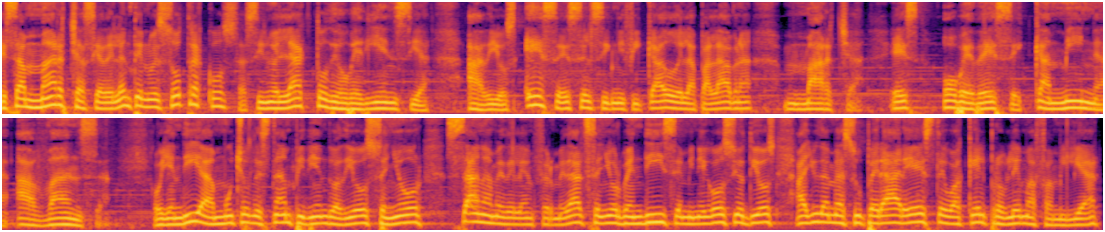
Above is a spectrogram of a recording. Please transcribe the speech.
Esa marcha hacia adelante no es otra cosa sino el acto de obediencia a Dios. Ese es el significado de la palabra marcha. Es obedece, camina, avanza. Hoy en día muchos le están pidiendo a Dios, Señor, sáname de la enfermedad, Señor, bendice mi negocio, Dios, ayúdame a superar este o aquel problema familiar,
